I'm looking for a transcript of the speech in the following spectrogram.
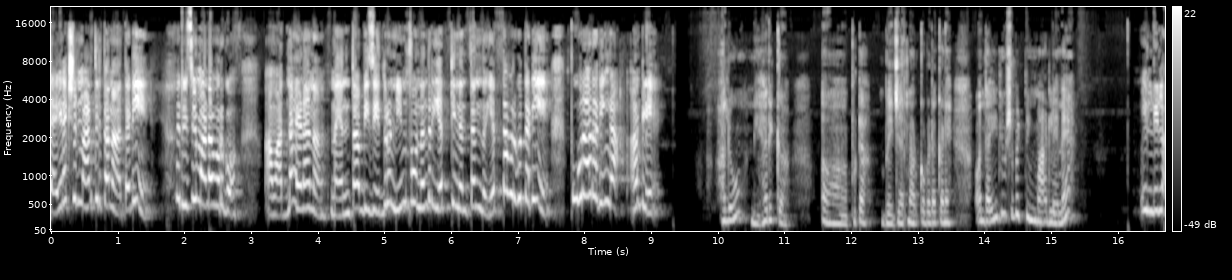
ಡೈರೆಕ್ಷನ್ ಮಾಡ್ತಿರ್ತಾನ ತಡಿ. ರಿಸೀವ್ ಮಾಡೋವರೆಗೂ. ಅವ ಅದನ್ನ ಹೇಳೋಣ ನಾ ಎಂತ ಬಿಸಿ ಇದ್ರು ನಿನ್ ಫೋನ್ ಅಂದ್ರೆ ಎತ್ತೀನಿ ಅಂತಂದು. ಎತ್ತವರೆಗೂ ತಡಿ. ಪೂರಾರ ರಿಂಗ. ಆಗ್ಲಿ. ಹಲೋ ನಿಹಾರಿಕಾ. ಆ, ಪುಟ ಬೇಜಾರು ಮಾಡ್ಕೋಬೇಡ ಕಣೆ. ಒಂದು ಐದು ನಿಮಿಷ ಬಿಟ್ಟು ನಿಂಗೆ ಮಾಡ್ಲೇನೆ? ಇಲ್ಲಿಲ್ಲ.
